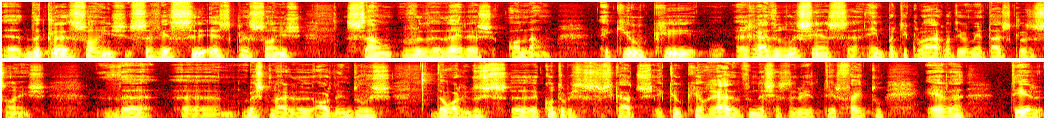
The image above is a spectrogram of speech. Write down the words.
uh, declarações, saber se as declarações são verdadeiras ou não. Aquilo que a Rádio Renascença, em particular relativamente às declarações da uh, bastonária da Ordem dos, da ordem dos uh, contabilistas certificados, aquilo que a Rádio Renascença deveria ter feito era ter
